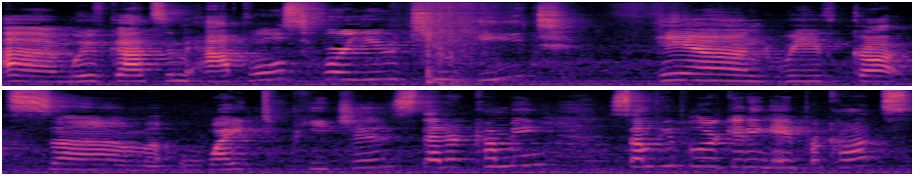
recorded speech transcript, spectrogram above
Um, we've got some apples for you to eat and we've got some white peaches that are coming. Some people are getting apricots.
